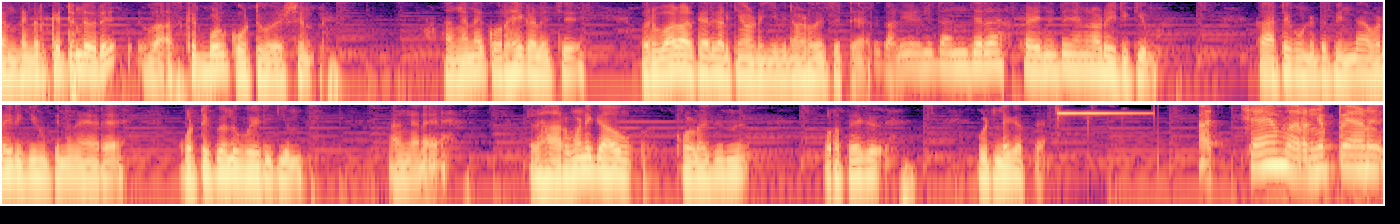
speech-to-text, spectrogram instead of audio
കണ്ടൻ ക്രിക്കറ്റിന്റെ ഒരു ബാസ്കറ്റ് ബോൾ കോർട്ട് വേർഷൻ അങ്ങനെ കുറേ കളിച്ച് ഒരുപാട് ആൾക്കാർ കളിക്കാൻ തുടങ്ങി. പിന്നെ അവിടെ വെച്ചിട്ട് അത് കളി കഴിഞ്ഞിട്ട് അഞ്ചര കഴിഞ്ഞിട്ട് ഞങ്ങൾ അവിടെ ഇരിക്കും. കാറ്റ് കൊണ്ടിട്ട് പിന്നെ അവിടെ ഇരിക്കും. പിന്നെ നേരെ ഒട്ടിക്കോൽ പോയിരിക്കും. അങ്ങനെ ഒരു ആറു മണിക്കാവും കോളേജിൽ നിന്ന് പുറത്തേക്ക് വീട്ടിലേക്ക് എത്താൻ. അച്ചായൻ പറഞ്ഞപ്പോഴാണ്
